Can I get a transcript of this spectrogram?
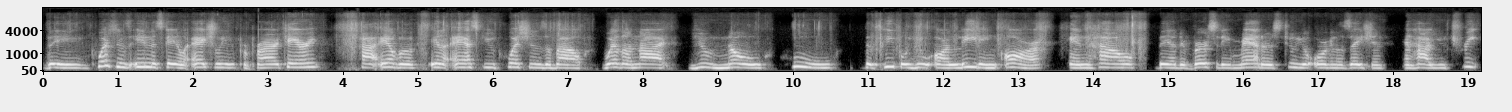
The questions in the scale are actually proprietary. However, it'll ask you questions about whether or not you know who the people you are leading are and how their diversity matters to your organization and how you treat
